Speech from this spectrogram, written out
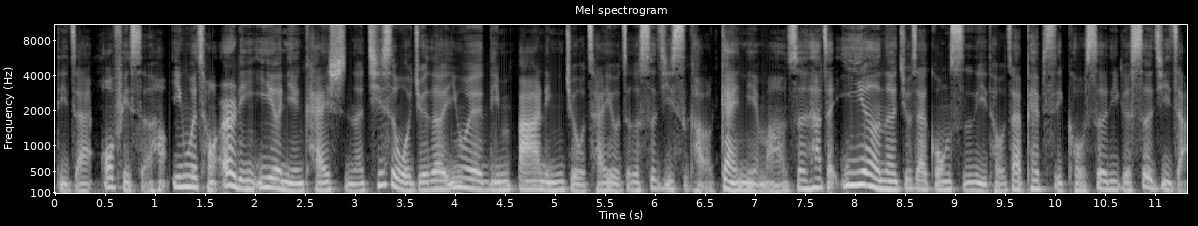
Design Officer 哈，因为从二零一二年开始呢，其实我觉得因为零八零九才有这个设计思考的。概念嘛，所以他在一二呢就在公司里头，在 PepsiCo 设立一个设计长，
